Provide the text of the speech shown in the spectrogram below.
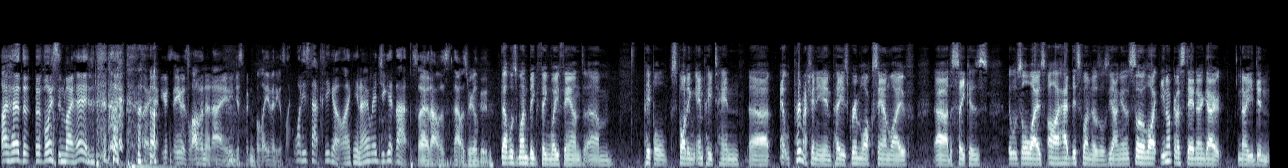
I heard the, the voice in my head. so yeah, he was, he was loving it, eh? And he just couldn't believe it. He was like, what is that figure? Like you know, where'd you get that? So that was that was real good. that was one big thing we found. Um, people spotting MP10, uh, pretty much any MPs, Grimlock, Soundwave, uh, the Seekers. It was always, oh, I had this one as I was young, and it's sort of like you're not going to stand there and go, no, you didn't.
